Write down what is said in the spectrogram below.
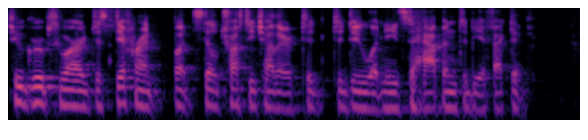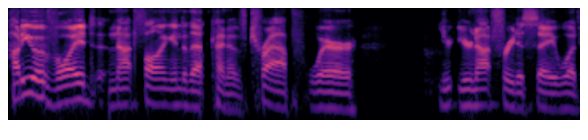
two groups who are just different but still trust each other to to do what needs to happen to be effective. How do you avoid not falling into that kind of trap where you're, you're not free to say what,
